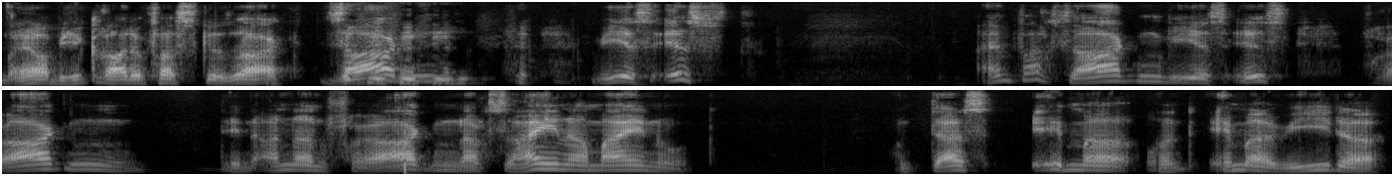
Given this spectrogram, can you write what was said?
Naja, habe ich gerade fast gesagt. Sagen, wie es ist. Einfach sagen, wie es ist. Fragen, den anderen fragen nach seiner Meinung und das immer und immer wieder,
